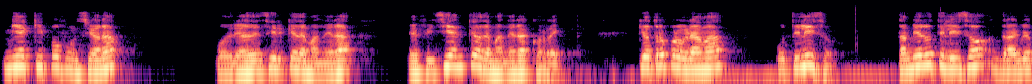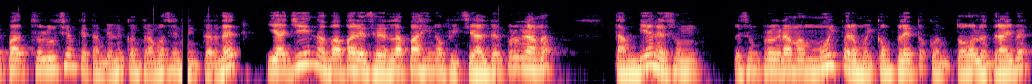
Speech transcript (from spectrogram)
mi equipo funciona, podría decir que de manera eficiente o de manera correcta. ¿Qué otro programa utilizo? También utilizo DriverPad Solution, que también lo encontramos en internet, y allí nos va a aparecer la página oficial del programa. También es un, es un programa muy pero muy completo con todos los drivers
